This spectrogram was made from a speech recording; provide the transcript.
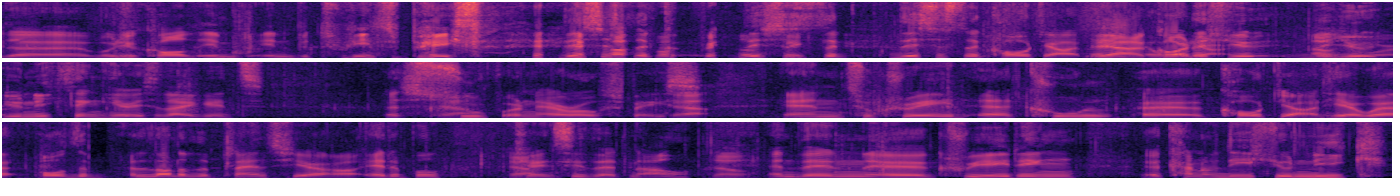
the what do you call it, in in between space. This is the this is the this is the courtyard. and Yeah, What is courtyard. the u- unique thing here is like it's a super narrow space. Yeah. And to create a cool uh, courtyard here, where all the a lot of the plants here are edible, Yeah. can't see that now. No. And then uh, creating uh, kind of these unique,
